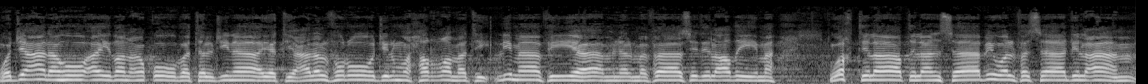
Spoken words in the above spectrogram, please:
وجعله أيضا عقوبة الجناية على الفروج المحرمة لما فيها من المفاسد العظيمة واختلاط الأنساب والفساد العام.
